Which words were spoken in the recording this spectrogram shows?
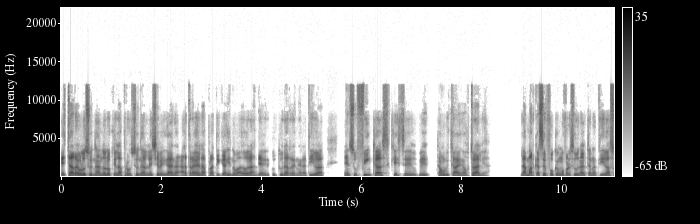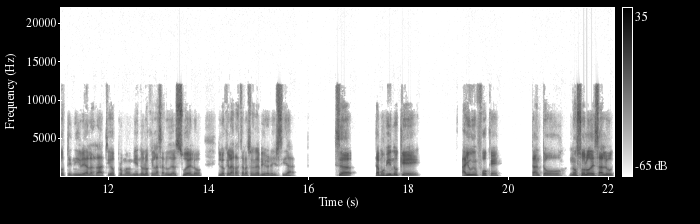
está revolucionando lo que es la producción de la leche vegana a través de las prácticas innovadoras de agricultura regenerativa en sus fincas que se están ubicadas en Australia. La marca se enfoca en ofrecer una alternativa sostenible a los lácteos, promoviendo lo que es la salud del suelo y lo que es la restauración de la biodiversidad. O sea, estamos viendo que hay un enfoque tanto no solo de salud,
